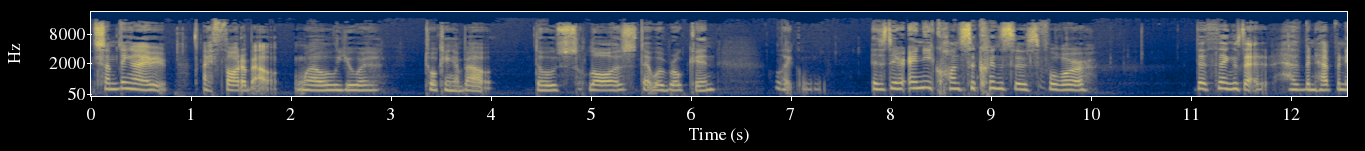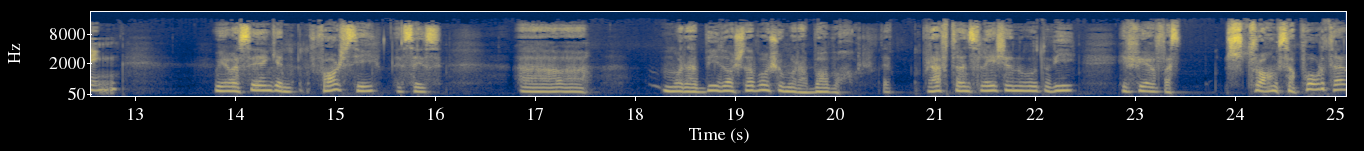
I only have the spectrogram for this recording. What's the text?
Something I, I thought about while you were talking about those laws that were broken, like, is there any consequences for the things that have been happening. We were saying in Farsi, it says, مربی داشته باش و مربا بخور. The rough translation would be, if you have a strong supporter,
